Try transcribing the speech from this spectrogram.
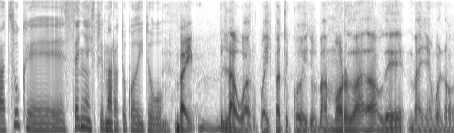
batzuk, e, zein aizprimarratuko ditugu? Bai, lau aipatuko ditu, ba, mordoa daude, baina, bueno,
